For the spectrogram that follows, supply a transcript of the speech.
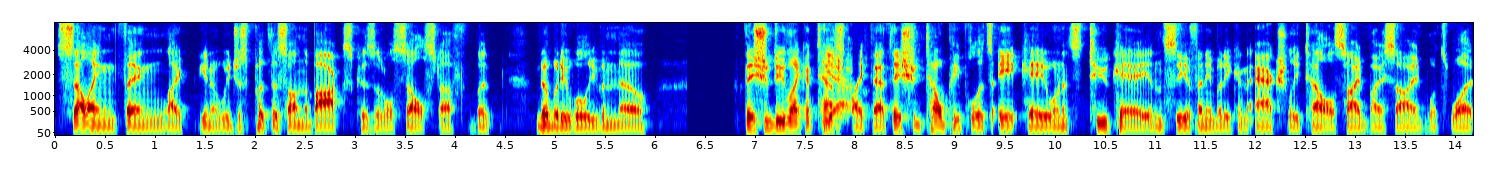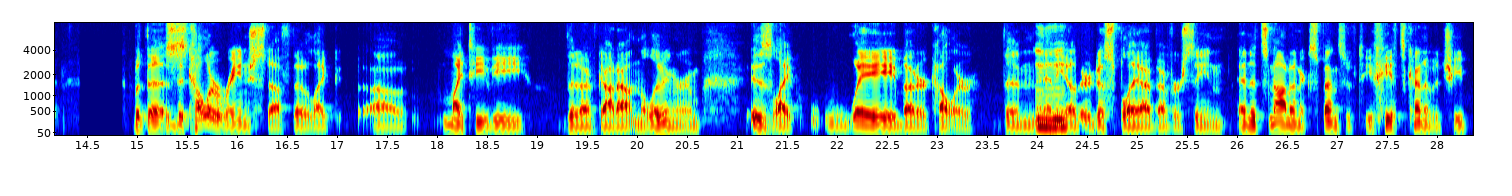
selling thing. Like, you know, we just put this on the box because it'll sell stuff, but nobody will even know. They should do like a test Yeah. like that. They should tell people it's 8K when it's 2K and see if anybody can actually tell side by side what's what. But the the color range stuff though, like uh my TV that I've got out in the living room is like way better color than any other display I've ever seen. And it's not an expensive TV. It's kind of a cheap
